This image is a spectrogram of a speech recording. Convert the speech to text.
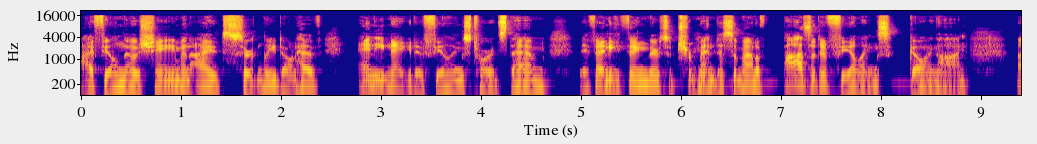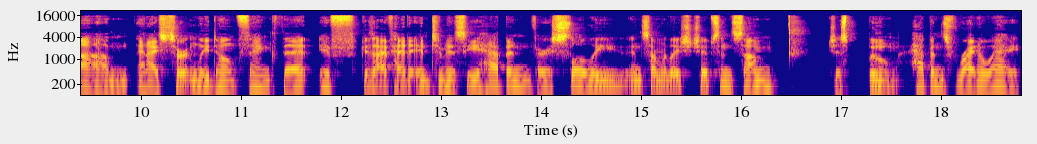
I feel no shame, and I certainly don't have any negative feelings towards them. If anything, there's a tremendous amount of positive feelings going on. Um, and I certainly don't think that if, because I've had intimacy happen very slowly in some relationships and some just boom happens right away.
